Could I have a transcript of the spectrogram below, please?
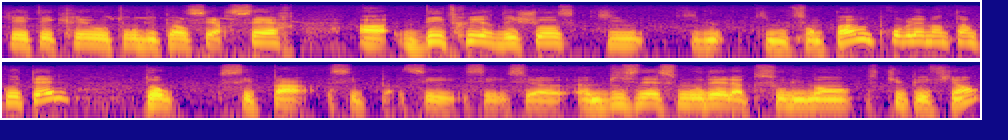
qui a été créé autour du cancer sert à détruire des choses qui, ne sont pas un problème en tant que tel. Donc c'est un business model absolument stupéfiant.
